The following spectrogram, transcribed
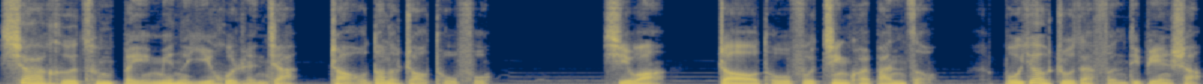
下河村北面的一户人家找到了赵屠夫，希望赵屠夫尽快搬走，不要住在坟地边上。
